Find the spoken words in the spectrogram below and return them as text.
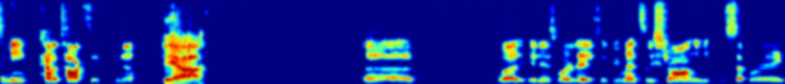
to me kind of toxic, you know. Yeah. Uh, but it is what it is. If you're mentally strong and you can separate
